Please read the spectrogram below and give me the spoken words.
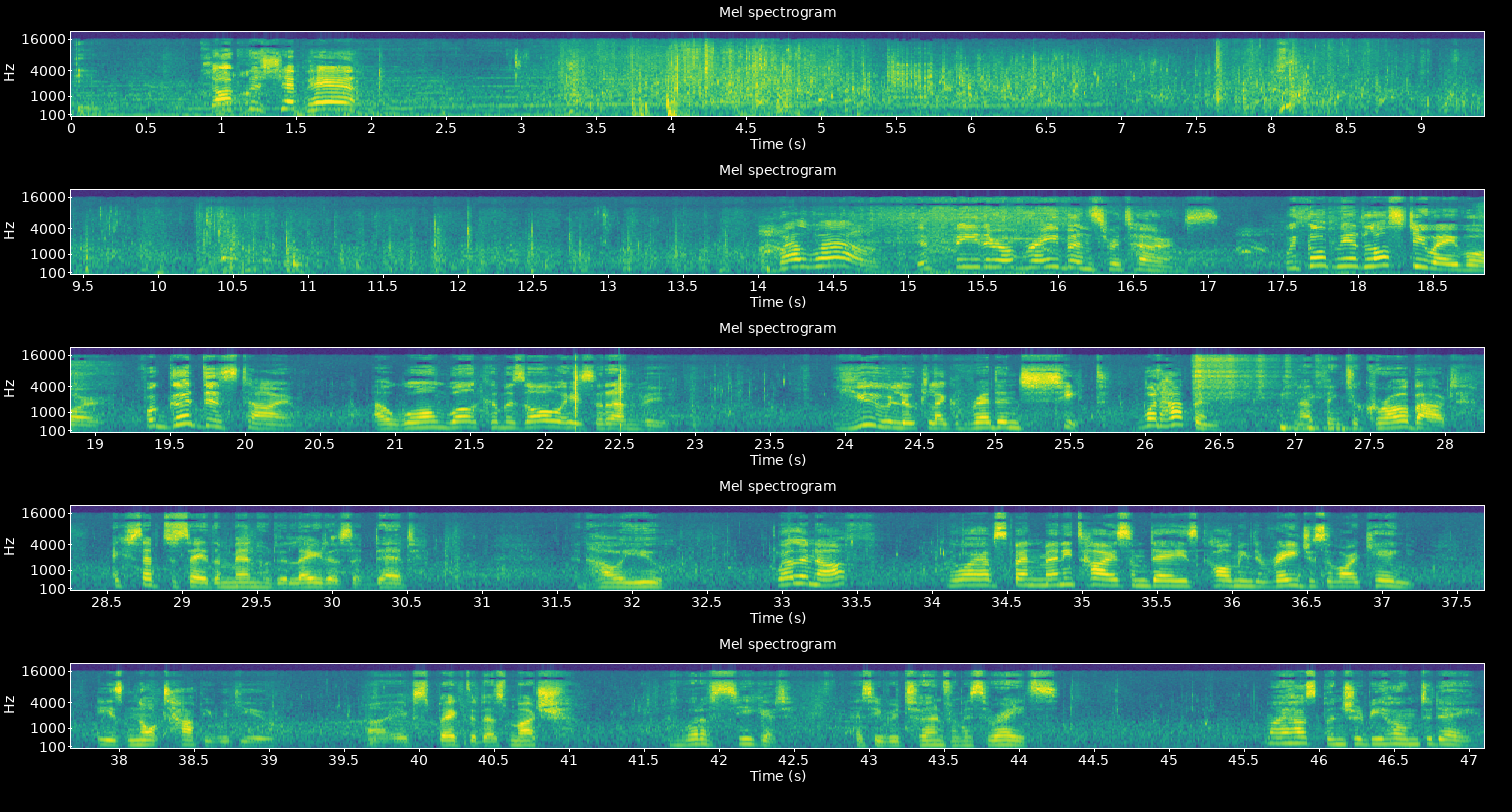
team. Dock the ship here! Well, well, the feeder of ravens returns. We thought we had lost you, Eivor. For good this time. A warm welcome as always, Randvi. You look like reddened sheet. What happened? Nothing to crow about. Except to say the men who delayed us are dead. And how are you? Well enough. Though I have spent many tiresome days calming the rages of our king. He is not happy with you. I expected as much. And what of Sigurd? Has he returned from his raids? My husband should be home today.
